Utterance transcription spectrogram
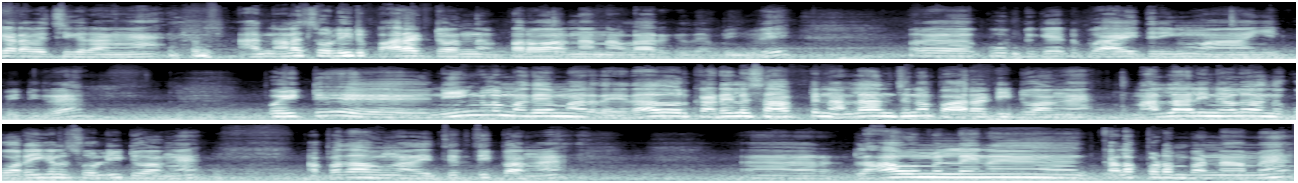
கடை வச்சுக்கிறாங்க. அதனால சொல்லிட்டு பாராட்டு வந்தேன். பரவாயில்லண்ணா நல்லா இருக்குது அப்படின்னு சொல்லி. ஒரு கூப்பிட்டு கேட்டு இப்போ ஆயத்திரிக்கும் வாங்கிட்டு போயிட்டுக்கிறேன். போயிட்டு நீங்களும் அதே மாதிரி தான் ஏதாவது ஒரு கடையில் சாப்பிட்டு நல்லா இருந்துச்சுன்னா பாராட்டிட்டு வாங்க. நல்லா இல்லைனாலும் அந்த குறைகள் சொல்லிட்டு வாங்க. அப்போ தான் அவங்க அதை திருத்திப்பாங்க. லாபம் இல்லைன்னு கலப்படம் பண்ணாமல்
